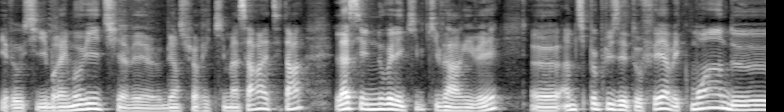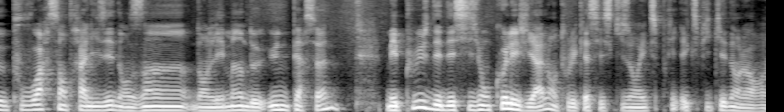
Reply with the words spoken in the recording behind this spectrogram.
Il y avait aussi Ibrahimovic, il y avait bien sûr Ricky Massara, etc. Là, c'est une nouvelle équipe qui va arriver, un petit peu plus étoffée, avec moins de pouvoir centralisé dans, un, dans les mains de une personne, mais plus des décisions collégiales. En tous les cas, c'est ce qu'ils ont expliqué dans leur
